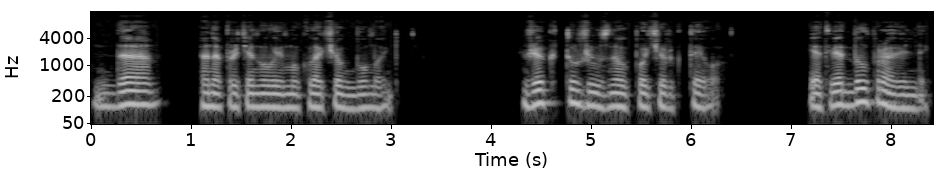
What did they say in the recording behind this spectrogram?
Да, она протянула ему клочок бумаги. Джек тут же узнал почерк Тео. И ответ был правильный.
